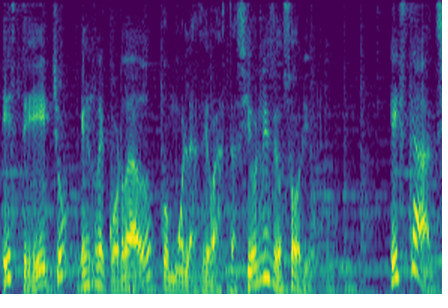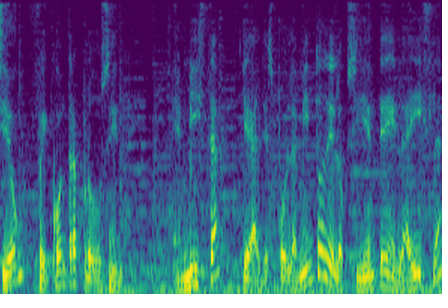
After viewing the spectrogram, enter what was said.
este hecho es recordado como las devastaciones de Osorio. Esta acción fue contraproducente, en vista que al despoblamiento del occidente de la isla,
